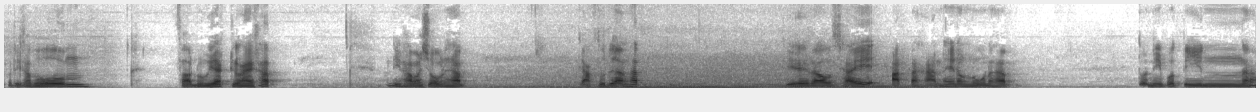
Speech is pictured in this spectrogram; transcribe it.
สวัสดีครับผมฝากหนูยักษ์ไลครับ วันนี้พามาชมนะครับจากตัวเดืองครับ ที่เราใช้อัดอาหารให้น้องหนูนะครับ ตัวนี้โปรตีนอ่า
